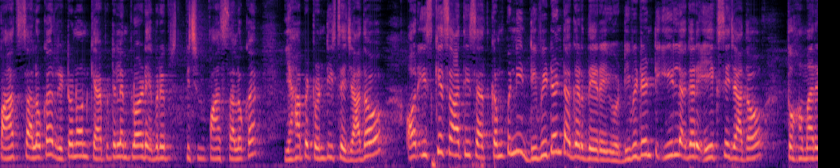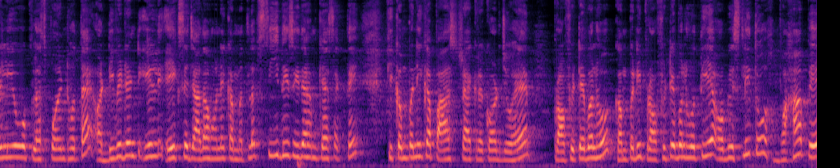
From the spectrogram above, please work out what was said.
पाँच सालों का return on capital employed average पिछले पाँच सालों का यहाँ पे ट्वेंटी से ज़्यादा हो और इसके साथ ही साथ कंपनी डिविडेंट अगर दे रही हो डिविडेंट ईल्ड अगर एक से ज़्यादा हो तो हमारे लिए वो प्लस पॉइंट होता है और डिविडेंट ईल्ड एक से ज़्यादा होने का मतलब सीधे सीधे हम कह सकते हैं कि कंपनी का पास ट्रैक रिकॉर्ड जो है प्रॉफिटेबल हो। कंपनी प्रॉफिटेबल होती है ऑब्वियसली तो वहाँ पे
